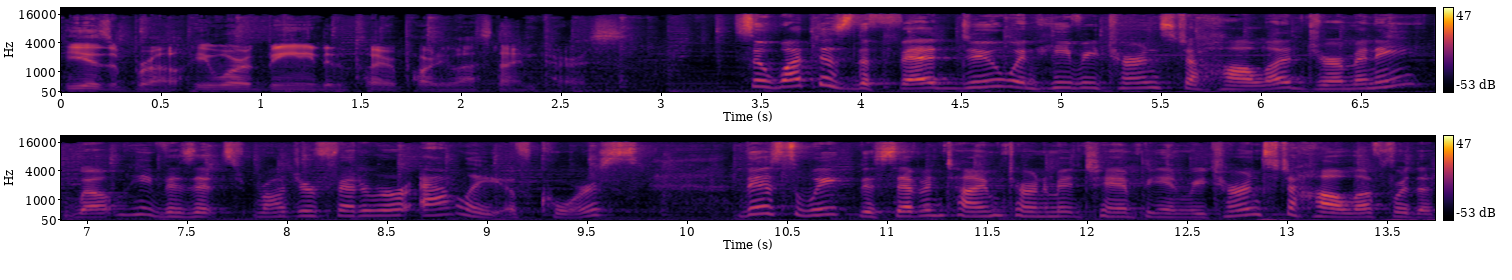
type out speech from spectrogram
He is a bro. He wore a beanie to the player party last night in Paris. So what does the Fed do when he returns to Halle, Germany? Well, he visits Roger Federer Alley, of course. This week, the seven-time tournament champion returns to Halle for the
